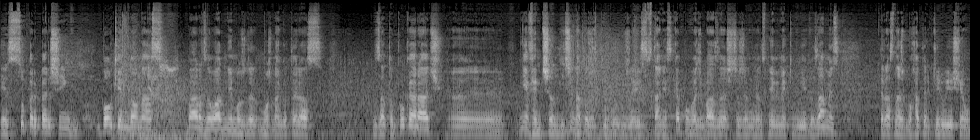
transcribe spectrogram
Jest super Pershing bokiem do nas. Bardzo ładnie można, można go teraz za to pokarać. Yy, Nie wiem, czy on liczy na to, że, że jest w stanie skapować bazę. Szczerze mówiąc, nie wiem, jaki był jego zamysł. Teraz nasz bohater kieruje się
